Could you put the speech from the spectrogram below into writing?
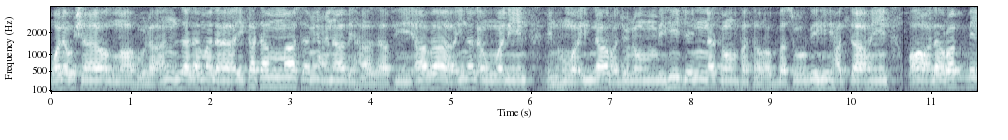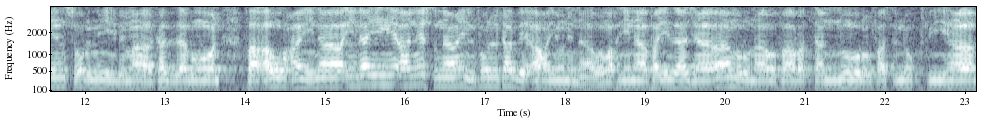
ولو شاء الله لأنزل ملائكة ما سمعنا بهذا في آبائنا الأولين إن هو إلا رجل به جنة فتربصوا به حتى حين قال رب انصرني بما كذبون فأوحينا إليه أن اصنع الفلك بأعيننا ووحينا فإذا جاء أمرنا وفارت النور فاسلك فيها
